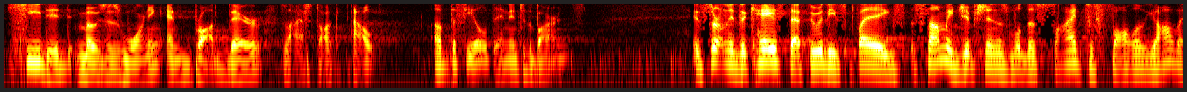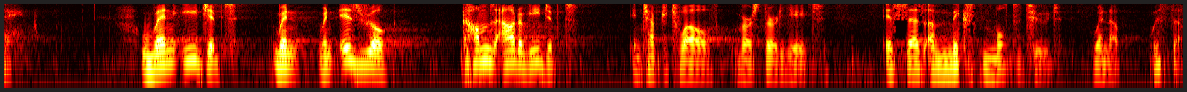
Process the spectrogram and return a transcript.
heeded Moses' warning and brought their livestock out of the field and into the barns. It's certainly the case that through these plagues, some Egyptians will decide to follow Yahweh. When Egypt, when, when Israel comes out of Egypt in chapter 12, verse 38, it says, A mixed multitude went up with them.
